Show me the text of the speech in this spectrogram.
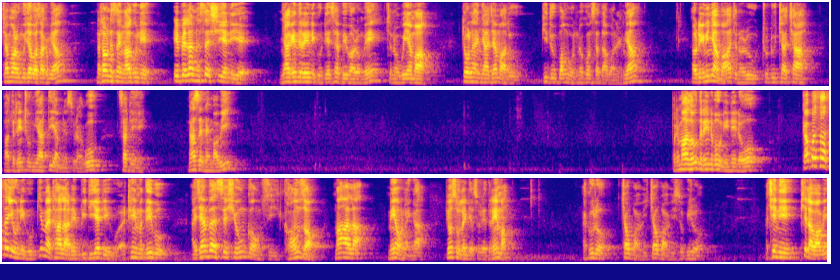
ကျမ်းမာတော်မူကြပါစားခင်ဗျာ2025ခုနှစ်ဧပြီလ28ရက်နေ့ရဲ့ညခင်းသတင်းတွေကိုတင်ဆက်ပေးပါတော့မယ်ကျွန်တော်ဝင်းရမှာတော်လန်ညာချမ်းပါလို့ပြည်သူပေါင်းကိုနှုတ်ခွန်းဆက်တာပါတယ်ခင်ဗျာအော်ဒီကနေ့ညမှာကျွန်တော်တို့ထူးထူးခြားခြားဘာသတင်းထူးများသိရမလဲဆိုတာကိုစတင်နားဆင်နိုင်ပါပြီပထမဆုံးသတင်းတစ်ပုဒ်အနေနဲ့တော့ ကပ္ပစစက်ယုံတွေကိုပြစ်မှတ်ထားလာတဲ့ PDF တွေကိုအထင်မသေးဖို့အကြံဖတ်စစ်ရှုံးကောင်စီခေါင်းဆောင်မအားလမင်းအောင်လိုင်ကပြောဆိုလိုက်တယ်ဆိုတဲ့သတင်းပါအခုတော့ကြောက်ပါပြီကြောက်ပါပြီဆိုပြီးတော့အချင်းကြီးဖြစ်လာပါပြီ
